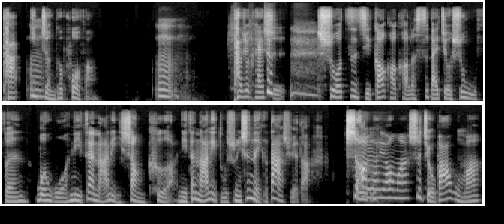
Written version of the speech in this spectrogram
他一整个破防，嗯，他就开始说自己高考考了四百九十五分，问我你在哪里上课啊？你在哪里读书？你是哪个大学的？是二幺幺吗？是九八五吗？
